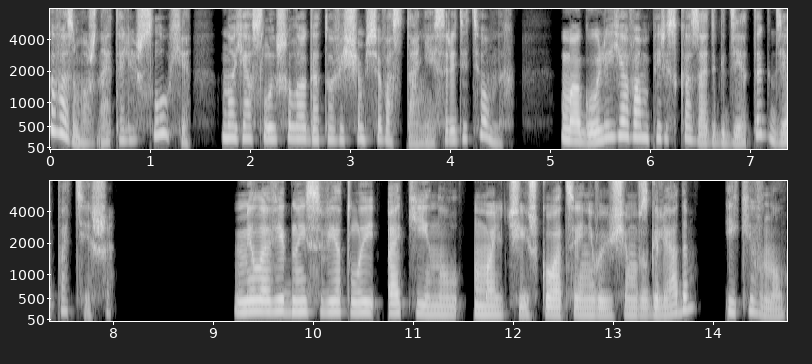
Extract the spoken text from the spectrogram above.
«Возможно, это лишь слухи, но я слышала о готовящемся восстании среди темных. Могу ли я вам пересказать где-то, где потише?» Миловидный светлый окинул мальчишку оценивающим взглядом и кивнул.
